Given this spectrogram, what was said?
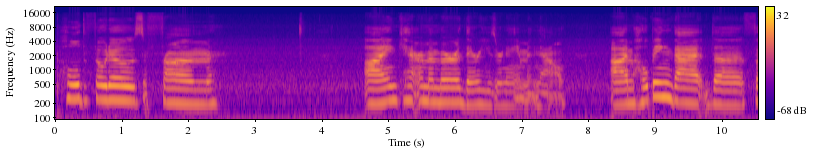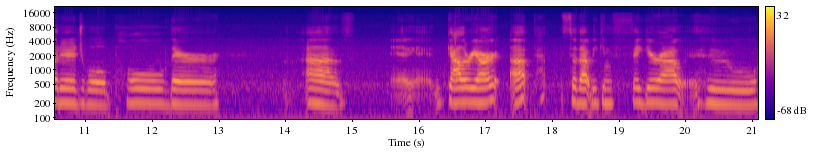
pulled photos from i can't remember their username now. I'm hoping that the footage will pull their uh, gallery art up so that we can figure out who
